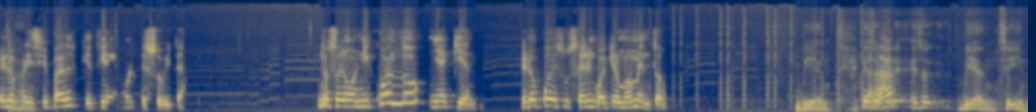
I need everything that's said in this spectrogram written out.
Es lo principal que tiene la muerte súbita. No sabemos ni cuándo ni a quién, pero puede suceder en cualquier momento. Bien, eso, bien, sí.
